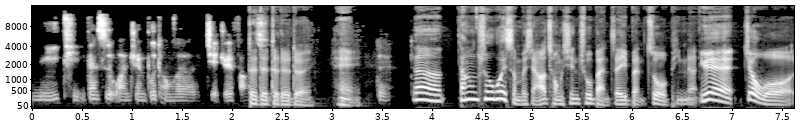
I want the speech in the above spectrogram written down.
谜题，但是完全不同的解决方式。对对对对对，嘿，对。那当初为什么想要重新出版这一本作品呢？因为就我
